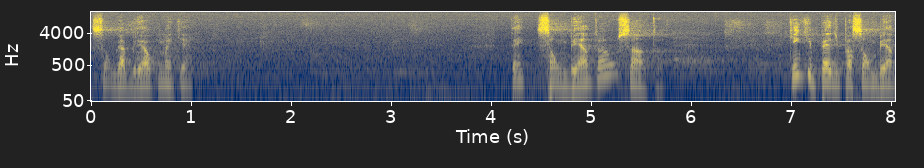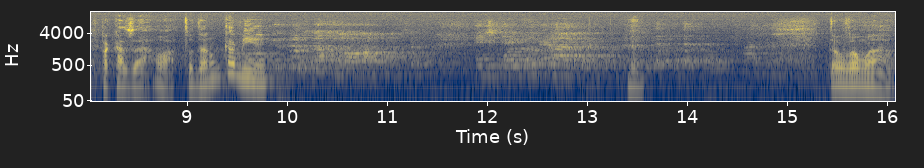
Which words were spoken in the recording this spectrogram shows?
São Gabriel, como é que é? Tem. São Bento é um santo. Quem que pede para São Bento para casar? Ó, tô dando um caminho, hein? Então vamos lá.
